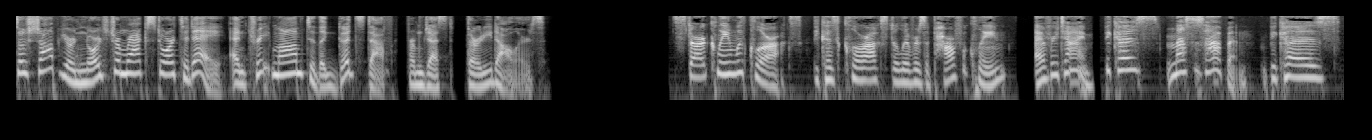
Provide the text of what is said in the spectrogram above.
So shop your Nordstrom Rack store today and treat mom to the good stuff from just $30. Start clean with Clorox because Clorox delivers a powerful clean every time. Because messes happen. Because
